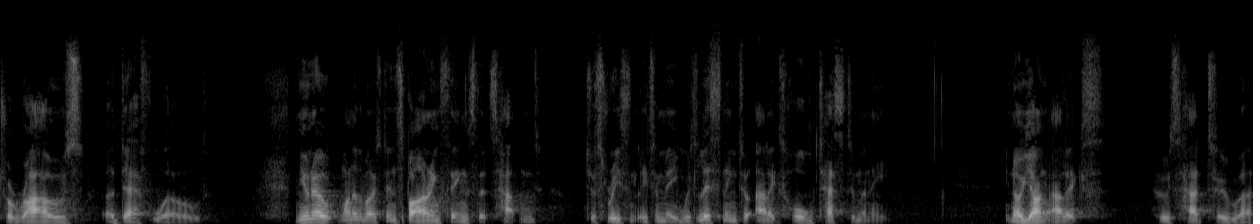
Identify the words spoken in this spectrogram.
to rouse a deaf world. You know, one of the most inspiring things that's happened just recently to me was listening to Alex Hall testimony. You know, young Alex, who's had to uh,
